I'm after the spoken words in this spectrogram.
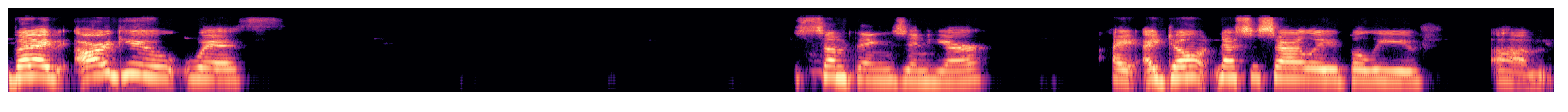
but i argue with some things in here i i don't necessarily believe um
